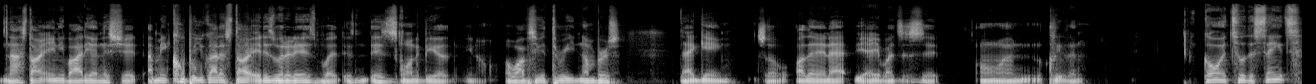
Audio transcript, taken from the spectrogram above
not starting anybody on this shit. I mean, Cooper, you got to start. It is what it is, but it's, it's going to be a you know a obviously three numbers that game. So other than that, yeah, you everybody just sit on Cleveland. Going to the Saints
